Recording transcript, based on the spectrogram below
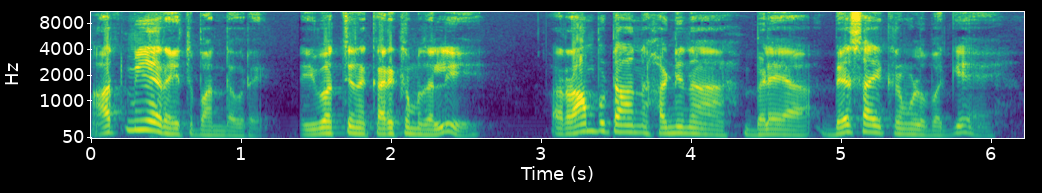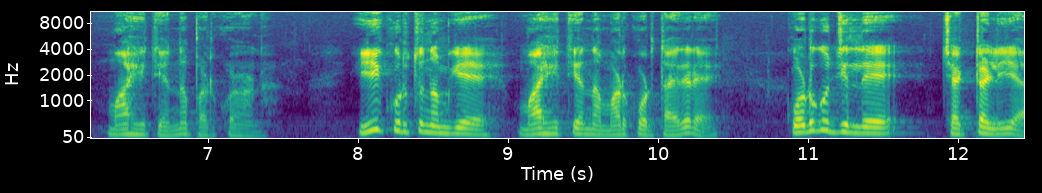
ಆತ್ಮೀಯ ರೈತ ಬಾಂಧವರೇ ಇವತ್ತಿನ ಕಾರ್ಯಕ್ರಮದಲ್ಲಿ ರಾಂಬುಟಾನ್ ಹಣ್ಣಿನ ಬೆಳೆಯ ಬೇಸಾಯ ಕ್ರಮಗಳ ಬಗ್ಗೆ ಮಾಹಿತಿಯನ್ನು ಪಡ್ಕೊಳ್ಳೋಣ. ಈ ಕುರಿತು ನಮಗೆ ಮಾಹಿತಿಯನ್ನು ಮಾಡಿಕೊಡ್ತಾ ಇದ್ದರೆ ಕೊಡಗು ಜಿಲ್ಲೆ ಚಟ್ಟಳ್ಳಿಯ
